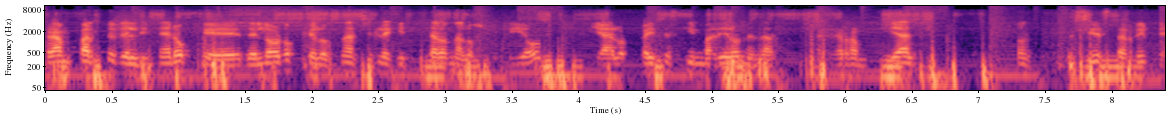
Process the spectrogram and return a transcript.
gran parte del dinero que, del oro que los nazis le quitaron a los judíos y a los países que invadieron en la, Guerra Mundial. Entonces, sí es terrible.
